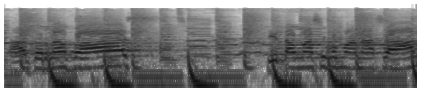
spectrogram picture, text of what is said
Atur nafas. Kita masih pemanasan.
